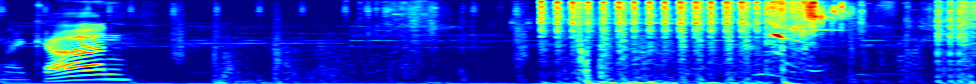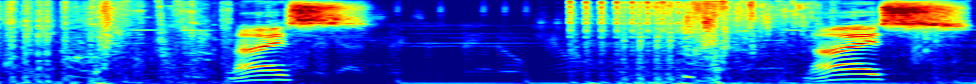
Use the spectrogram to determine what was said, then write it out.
My god. Nice. Nice.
